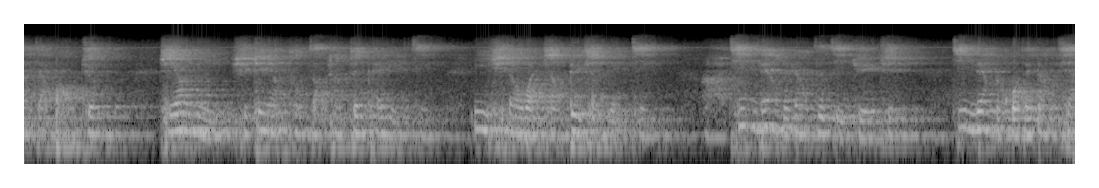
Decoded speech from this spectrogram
大家保证，只要你是这样从早上睁开眼睛。一直到晚上闭上眼睛，啊，尽量的让自己觉知， 尽量的活在当下，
